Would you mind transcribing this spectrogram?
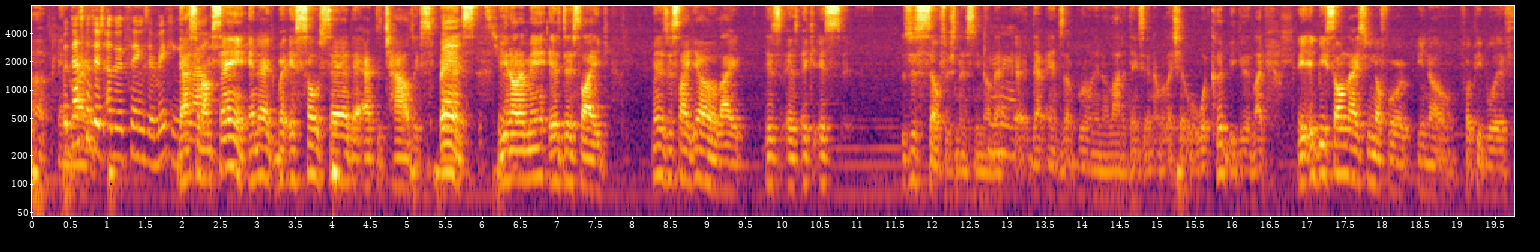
up. And But that's like, because there's other things they're making. it that's what. I'm saying, and that, but it's so sad that at the child's expense, Expense, it's true. you know what I mean? It's just like, man, it's just like, yo, like it's it's it's, it's just selfishness, you know, Mm-hmm. that that ends up ruining a lot of things in a relationship. Or what could be good, like it, it'd be so nice, you know, for you know, for people if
